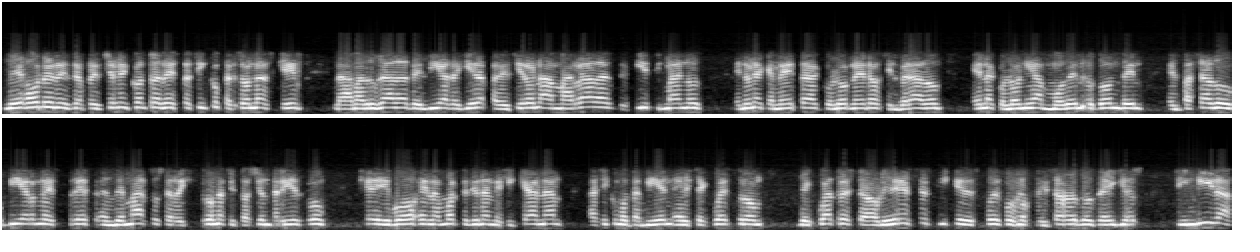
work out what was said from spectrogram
de órdenes de aprehensión en contra de estas cinco personas que la madrugada del día de ayer aparecieron amarradas de pies y manos en una camioneta color negro silverado en la colonia Modelo, donde el pasado viernes 3 de marzo se registró una situación de riesgo que llevó en la muerte de una mexicana, así como también el secuestro de cuatro estadounidenses y que después fueron localizados dos de ellos sin vida.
